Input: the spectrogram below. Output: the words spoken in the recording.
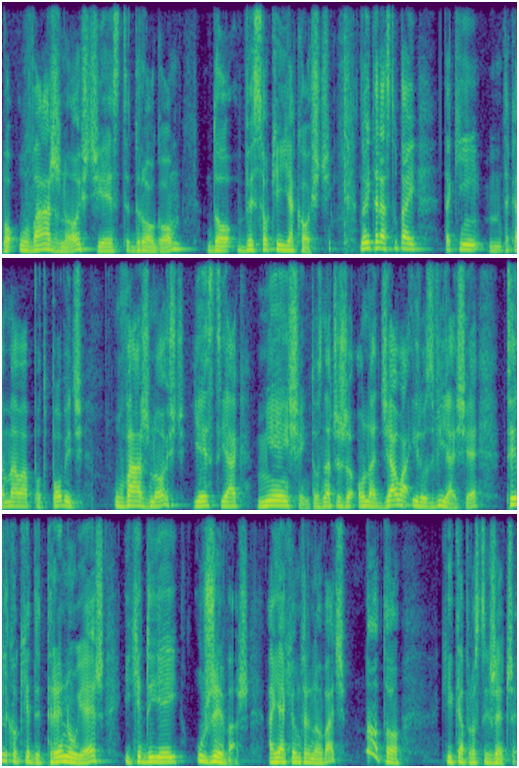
bo uważność jest drogą do wysokiej jakości. No i teraz tutaj taki, taka mała podpowiedź. Uważność jest jak mięsień, to znaczy, że ona działa i rozwija się tylko kiedy trenujesz i kiedy jej używasz. A jak ją trenować? No to kilka prostych rzeczy.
